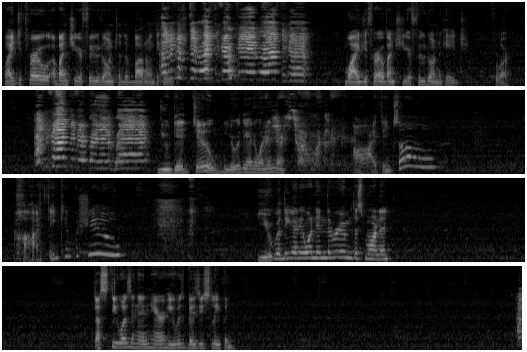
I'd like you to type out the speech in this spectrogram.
Why'd you throw a bunch of your food onto the bottom of the cage? Why'd you throw a bunch of your food on the cage floor? You did too. You were the only one in there. I think so. I think it was you. You were the only one in the room this morning. Dusty wasn't in here. He was busy sleeping.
